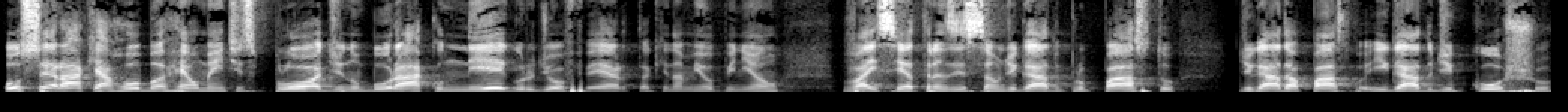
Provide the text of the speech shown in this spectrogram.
Ou será que a arroba realmente explode no buraco negro de oferta, que na minha opinião vai ser a transição de gado para o pasto, de gado a pasto e gado de coxo?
